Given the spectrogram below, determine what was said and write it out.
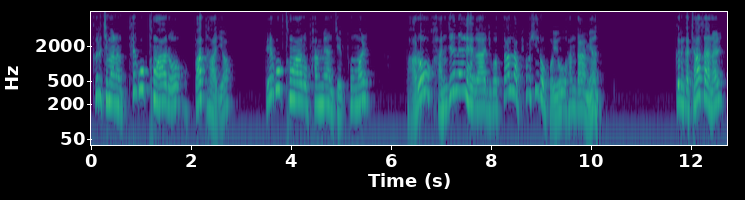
그렇지만은 태국 통화로 바타하죠. 태국 통화로 판매한 제품을 바로 환전을 해가지고 달러 표시로 보유한다면 그러니까 자산을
